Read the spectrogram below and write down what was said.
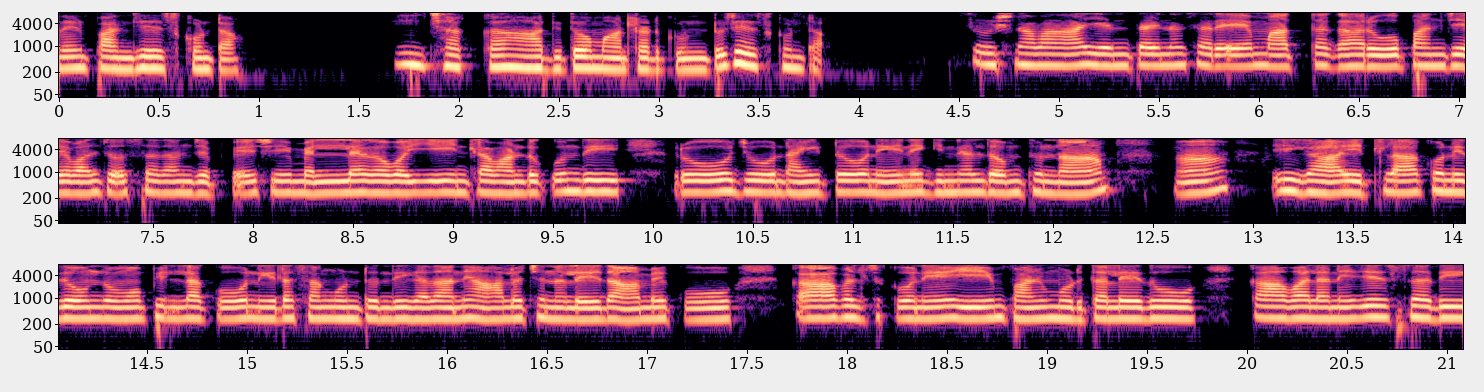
నేను పని చేసుకుంటా. ఈ చక్క ఆదితో మాట్లాడుకుంటూ చేసుకుంటా. చూసినావా? ఎంతైనా సరే మా అత్తగారు పని చేయవలసి వస్తుందని చెప్పేసి మెల్లగా పోయి ఇంట్లో వండుకుంది. రోజు నైట్ నేనే గిన్నెలు తోముతున్నా. ఇక ఇట్లా కొన్ని తోముదాము పిల్లకు నీరసంగా ఉంటుంది కదా అని ఆలోచన లేదు ఆమెకు. కావలసుకొని ఏం పని ముడతలేదు. కావాలని చేస్తుంది.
